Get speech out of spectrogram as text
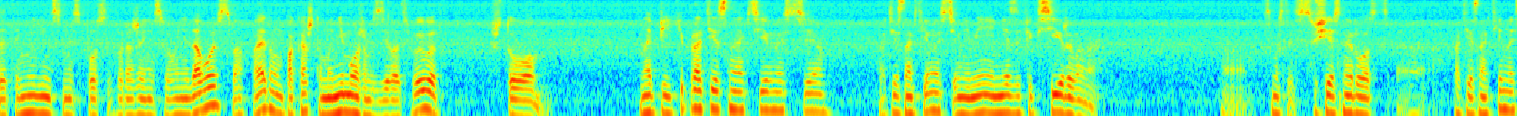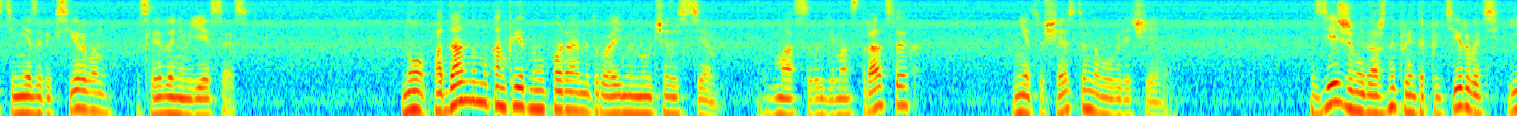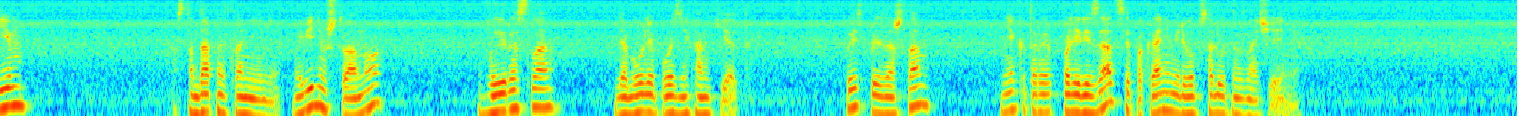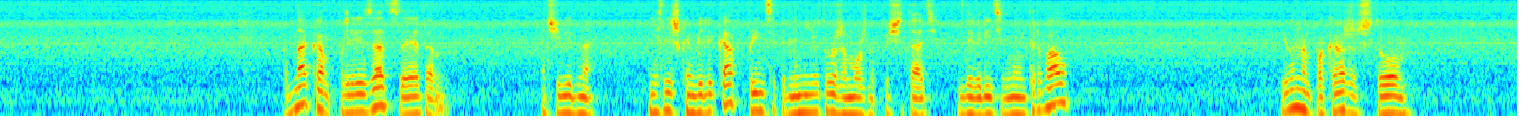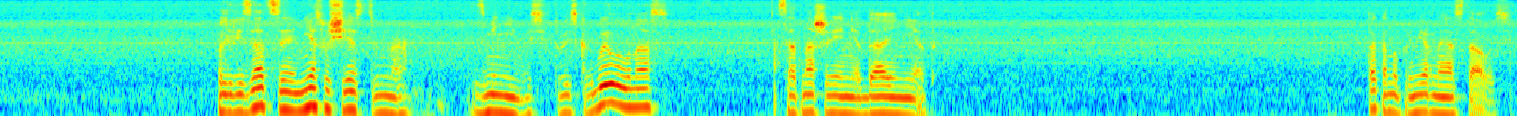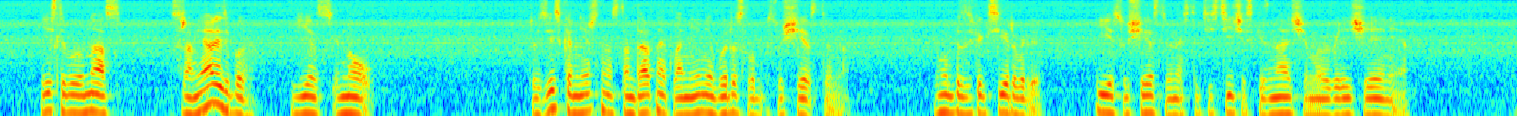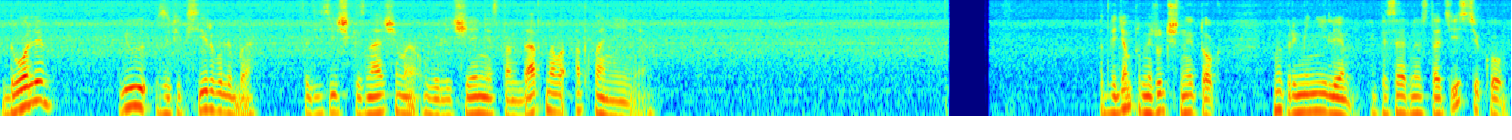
это не единственный способ выражения своего недовольства, поэтому пока что мы не можем сделать вывод, что на пике протестной активности, протестная активность, тем не менее, не зафиксирована. А, в смысле, существенный рост а, протестной активности не зафиксирован исследованием ЕСС. Но по данному конкретному параметру, а именно участие в массовых демонстрациях, нет существенного увеличения. Здесь же мы должны проинтерпретировать и стандартное отклонение. Мы видим, что оно выросло для более поздних анкет. То есть произошла некоторая поляризация, по крайней мере в абсолютных значениях. Однако поляризация это, очевидно, не слишком велика. В принципе, для нее тоже можно посчитать доверительный интервал – и он нам покажет, что поляризация несущественно изменилась. То есть, как было у нас соотношение да и нет. Так оно примерно и осталось. Если бы у нас сравнялись бы yes и no, то здесь, конечно, стандартное отклонение выросло бы существенно. Мы бы зафиксировали и существенное статистически значимое увеличение доли и зафиксировали бы статистически значимое увеличение стандартного отклонения. Подведем промежуточный итог. Мы применили описательную статистику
